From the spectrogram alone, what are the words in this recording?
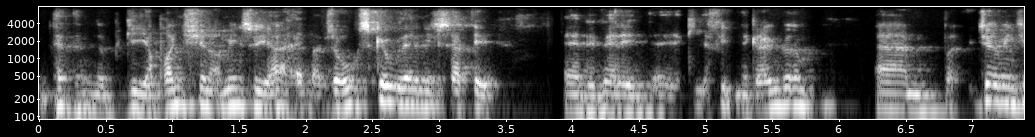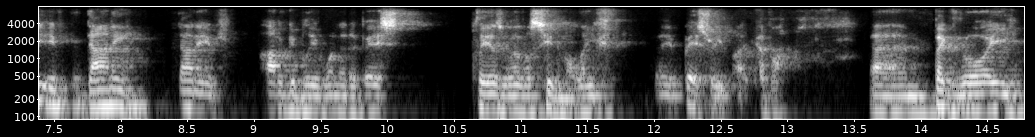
they'll give you a punch, you know what I mean? So yeah, it was old school then, you just have to uh, be very, uh, keep your feet in the ground with them. Um, but do you know what I mean? Danny, Danny was arguably one of the best players I've ever seen in my life, uh, best right back ever. Um, Big Roy,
